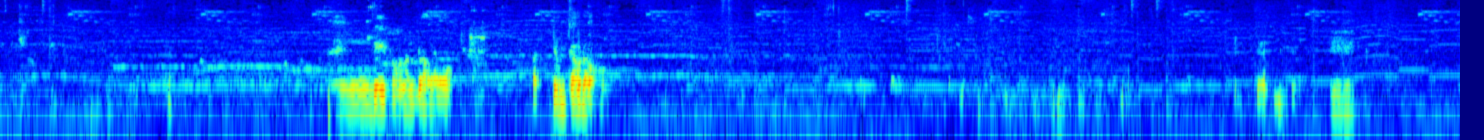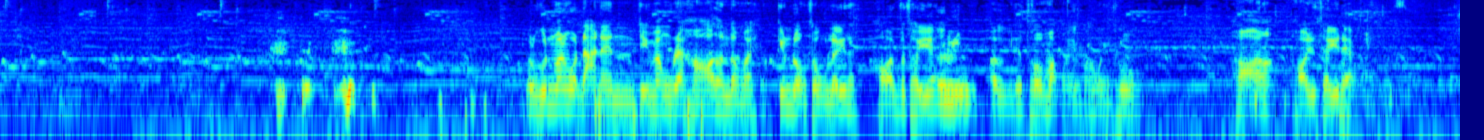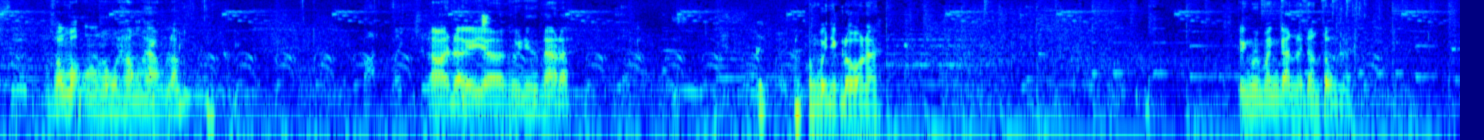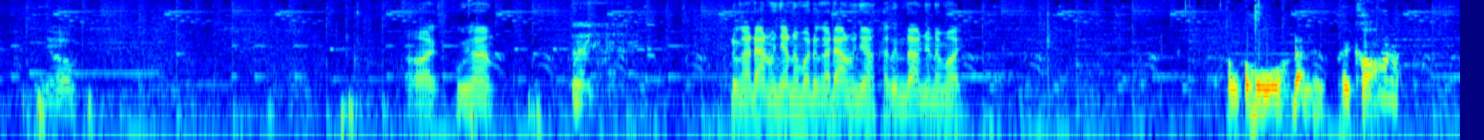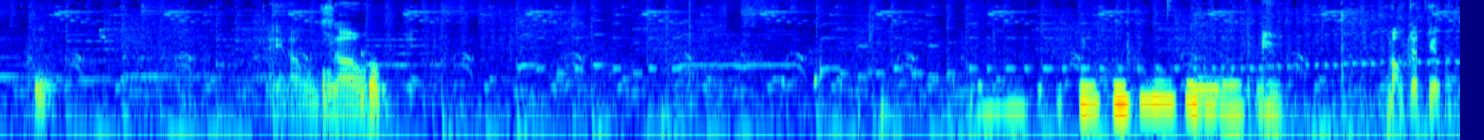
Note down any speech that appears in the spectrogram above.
Ừ, đi phong độ. Tập trung cao độ. Quýnh bắn một đại này chỉ mong ra họ thôi đồng ơi. Kiếm đồn số lý thôi. Hỏi với thủy á. Ừ. ừ cái thổ này em không ăn thua họ họ với thủy đẹp. Thổ mộc không không ham lắm. Rồi đợi uh, thử như thế nào đây? Còn về nhiệt độ nè. Cánh mình bánh canh ở trong tùng này vô. Rồi khui ha. Đừng ai đam nữa nha em ơi đừng ai đam nữa nha. Khai tính đam nha em ơi không có bùa đánh được. Hơi khó đó. Chạy nó con sâu. Mọc chết trước rồi.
